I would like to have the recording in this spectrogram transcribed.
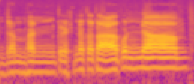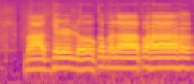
ब्रह्मन् कृष्णकथा पुण्यां माध्भिर्लोकमलापहाः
